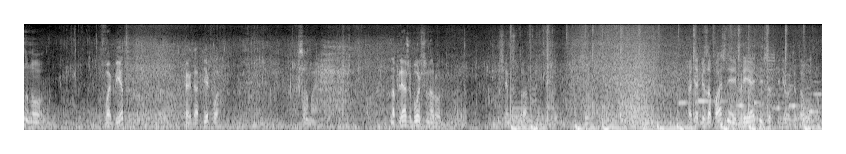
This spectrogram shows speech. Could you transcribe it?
Странно, но в обед, когда пекло, самое, на пляже больше народу, чем с утра. Хотя безопаснее и приятнее все-таки делать это утром.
